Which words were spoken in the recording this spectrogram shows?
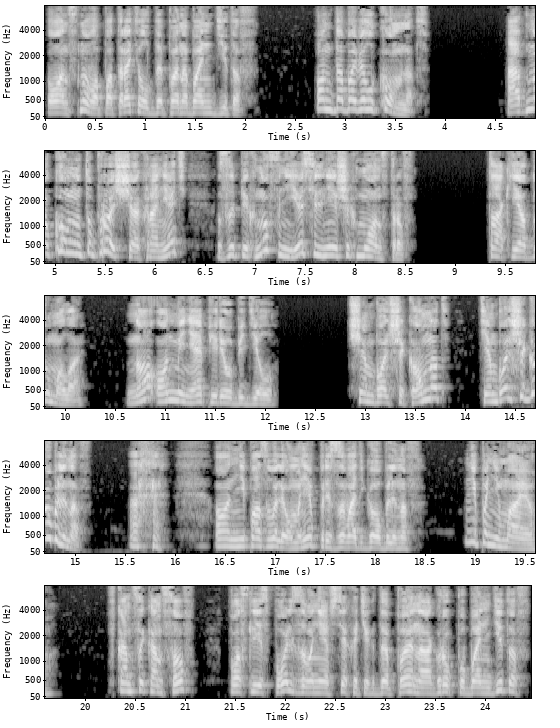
он снова потратил ДП на бандитов. Он добавил комнат. Одну комнату проще охранять, запихнув в нее сильнейших монстров. Так я думала, но он меня переубедил. Чем больше комнат, тем больше гоблинов. Он не позволил мне призывать гоблинов. Не понимаю. В конце концов, после использования всех этих ДП на группу бандитов,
